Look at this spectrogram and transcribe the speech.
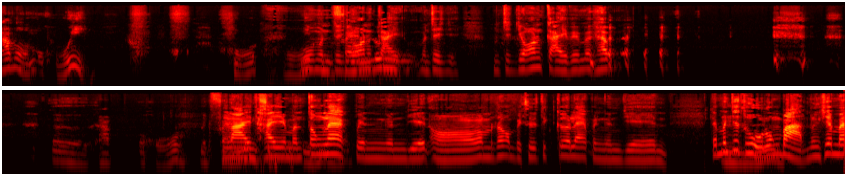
ครับ ผมโอ้โหยโอ้โหโอ้นี่โหคือมันจะแฟนย้อนไกลรุ่นมันจะ มันจะย้อนไกลไปไหมครับ เออครับ โอ้โหเป็นแฟนลายไทยรุ่มันต้องแลกเป็นเงินเยนอ๋อมันต้องเอาไปซื้อสติ๊กเกอร์แลกเป็นเงินเยน แต่มันจะถูกลงบาทหนึ่งใช่ไหม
